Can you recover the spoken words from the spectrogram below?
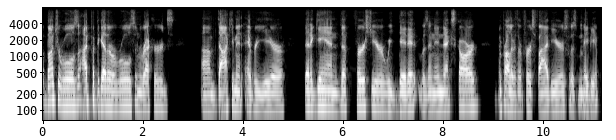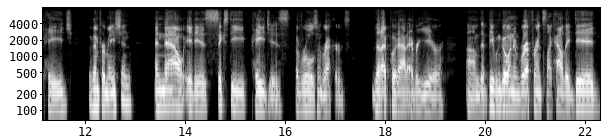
a, bunch of rules. I put together a rules and records um, document every year. That again, the first year we did it was an index card, and probably with our first five years was maybe a page of information. And now it is 60 pages of rules and records that I put out every year um, that people can go in and reference, like how they did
